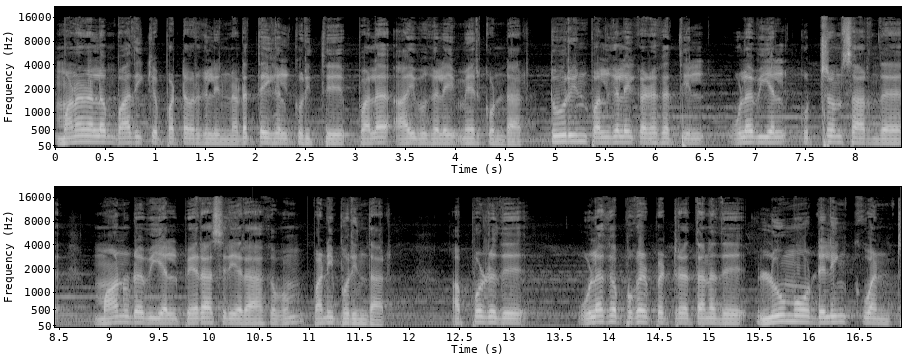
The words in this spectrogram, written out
மனநலம் பாதிக்கப்பட்டவர்களின் நடத்தைகள் குறித்து பல ஆய்வுகளை மேற்கொண்டார். டூரின் பல்கலைக்கழகத்தில் உளவியல் குற்றம் சார்ந்த மானுடவியல் பேராசிரியராகவும் பணிபுரிந்தார். அப்பொழுது உலக புகழ்பெற்ற தனது லூமோ டெலிங்க்வன்ட்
